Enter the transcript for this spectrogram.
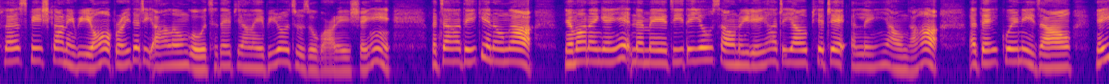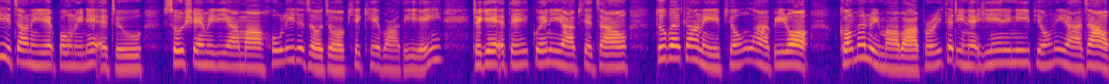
Plus Page ကနေပြီးတော့ပရိသတ်တီအားလုံးကိုချက်တဲ့ပြန်လည်ပြီးတော့ကြိုဆိုပါရရှင်မကြသေးခင်တုန်းကမြန်မာနိုင်ငံရဲ့နာမည်ကြီးသရုပ်ဆောင်တွေကတယောက်ဖြစ်တဲ့အလင်းရောင်ကအသေးကွဲနေကြောင်းမျက်ရည်ကျနေတဲ့ပုံတွေနဲ့အတူ social media မှာ holy တကြော်ကြော်ဖြစ်ခဲ့ပါသေးတယ်တကယ်အသေးကွဲနေတာဖြစ်ကြောင်းသူ့ဘက်ကနေပြောလာပြီးတော့ comment တွေမှာပါပရိသတ်တီနဲ့ရင်းရင်းနှီးပြောနေတာကြောင့်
